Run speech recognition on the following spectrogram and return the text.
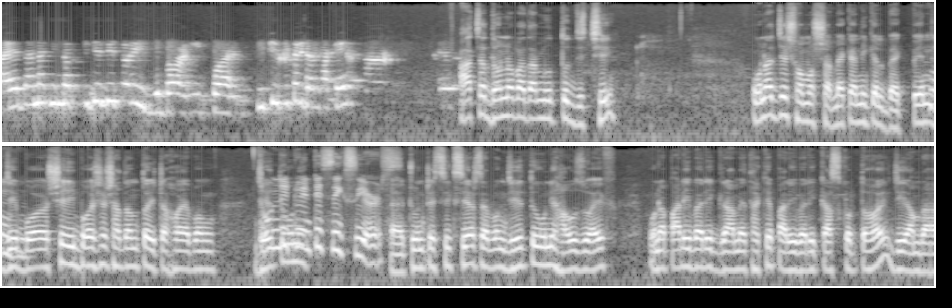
পায়ে যায় না কিংবা পিঠের ভিতরেই বয় বয় পিঠের ভিতরে থাকে। আচ্ছা ধন্যবাদ আমি উত্তর দিচ্ছি। ওনার যে সমস্যা মেকানিক্যাল ব্যাক পেন যে বয়সে এই বয়সে সাধারণত এটা হয় এবং যেহেতু টোয়েন্টি সিক্স ইয়ার্স এবং যেহেতু উনি হাউস ওয়াইফ ওনার পারিবারিক গ্রামে থাকে পারিবারিক কাজ করতে হয় যে আমরা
